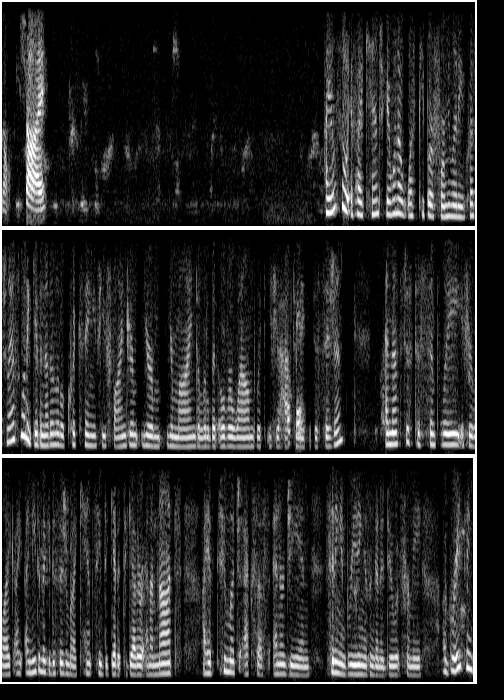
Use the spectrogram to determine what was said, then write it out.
Don't be shy. I also, if I can, I want to, while people are formulating a question, I also want to give another little quick thing. If you find your your your mind a little bit overwhelmed with, if you have okay. to make a decision, and that's just to simply, if you're like, I, I need to make a decision, but I can't seem to get it together, and I'm not, I have too much excess energy, and sitting and breathing isn't going to do it for me. A great thing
